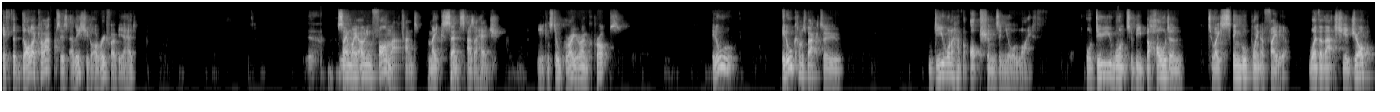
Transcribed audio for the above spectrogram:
if the dollar collapses, at least you've got a roof over your head. Yeah. Same way owning farmland makes sense as a hedge. You can still grow your own crops. It all it all comes back to do you want to have options in your life? Or do you want to be beholden to a single point of failure, whether that's your job,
